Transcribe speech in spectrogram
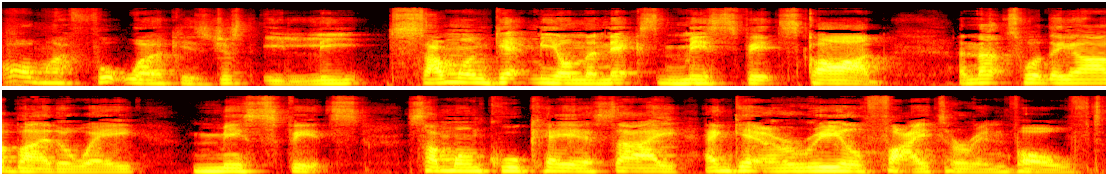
oh, my footwork is just elite. Someone get me on the next Misfits card. And that's what they are, by the way. Misfits. Someone call KSI and get a real fighter involved.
